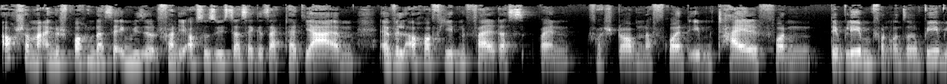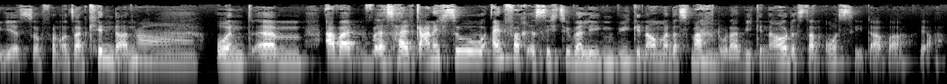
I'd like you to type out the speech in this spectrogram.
auch schon mal angesprochen, dass er irgendwie so, fand ich auch so süß, dass er gesagt hat, ja, ähm, er will auch auf jeden Fall, dass mein verstorbener Freund eben Teil von dem Leben von unserem Baby ist und von unseren Kindern. Oh. Und ähm, aber es halt gar nicht so einfach ist, sich zu überlegen, wie genau man das macht mhm. oder wie genau das dann aussieht. Aber ja.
